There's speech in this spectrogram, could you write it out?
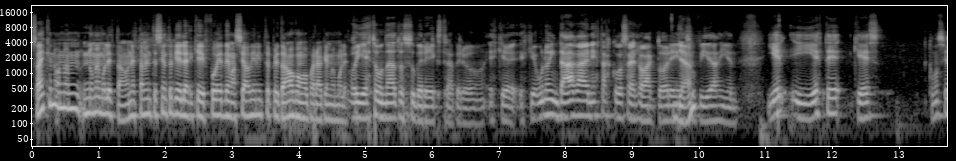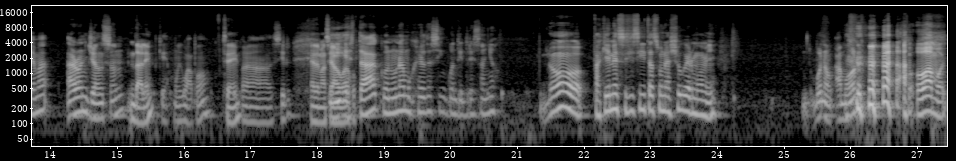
¿sabes que no, no, no me molesta? Honestamente siento que, que fue demasiado bien interpretado como para que me moleste. Oye, esto es un dato súper extra, pero es que, es que uno indaga en estas cosas, en los actores, y Ya. en sus vidas. Y, en, y él y este, que es, ¿cómo se llama? Aaron Johnson, Dale, que es muy guapo, sí, para decir. es demasiado y guapo. está con una mujer de 53 años. No, ¿para qué necesitas una sugar mommy? Bueno, amor, o amor.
